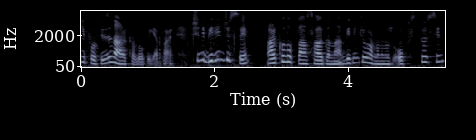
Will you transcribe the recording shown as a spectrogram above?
hipofizin arka lobu yapar. Şimdi birincisi arka lobdan salgılanan birinci hormonumuz oksitosin.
